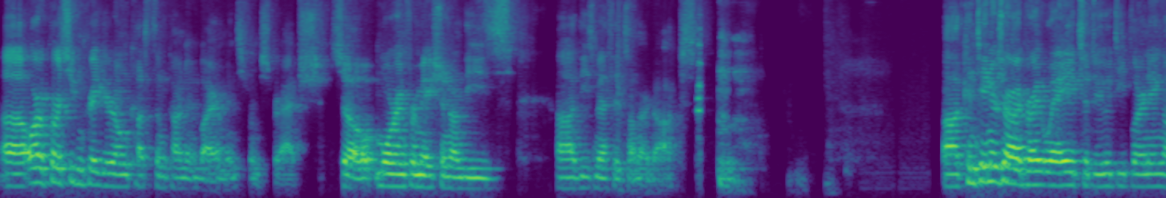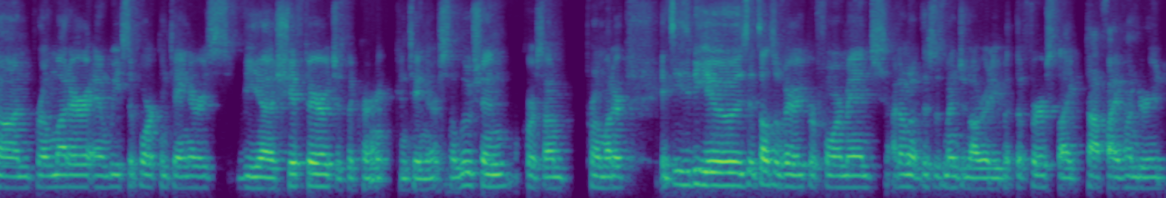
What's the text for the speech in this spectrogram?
Uh, or of course, you can create your own custom kind of environments from scratch. So more information on these, uh, these methods on our docs. Uh, containers are a great way to do deep learning on Perlmutter, and we support containers via Shifter, which is the current container solution. Of course, on Perlmutter, it's easy to use. It's also very performant. I don't know if this was mentioned already, but the first like top 500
